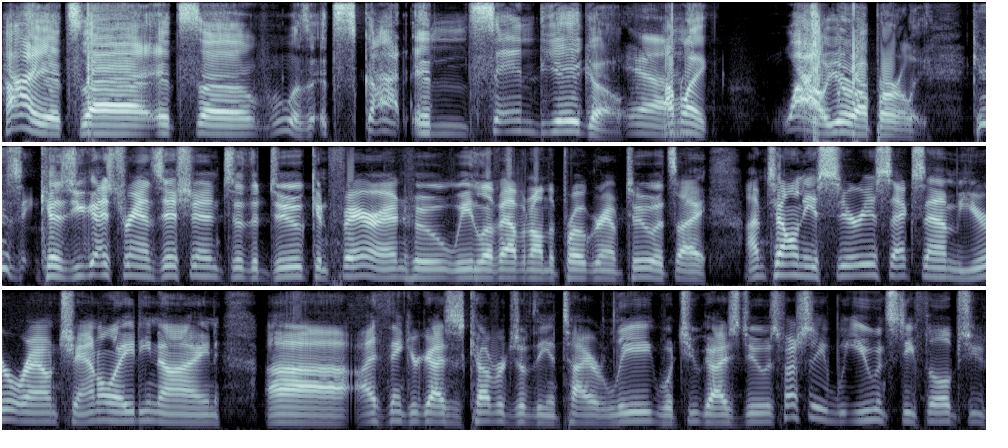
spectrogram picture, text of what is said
hi, it's uh it's uh who was it? It's Scott in San Diego. Yeah. I'm like, wow, you're up early. Because you guys transitioned to the Duke and Ferrin, who we love having on the program too. It's like I'm telling you, Sirius XM year round, channel 89. Uh, I think your guys' coverage of the entire league, what you guys do, especially you and Steve Phillips, you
